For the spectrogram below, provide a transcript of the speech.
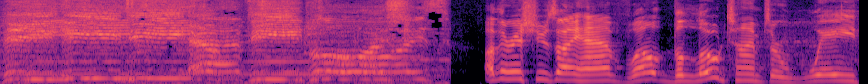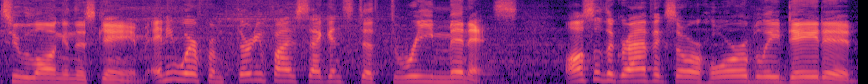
The EDF deploys. Other issues I have, well, the load times are way too long in this game, anywhere from 35 seconds to 3 minutes. Also, the graphics are horribly dated,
